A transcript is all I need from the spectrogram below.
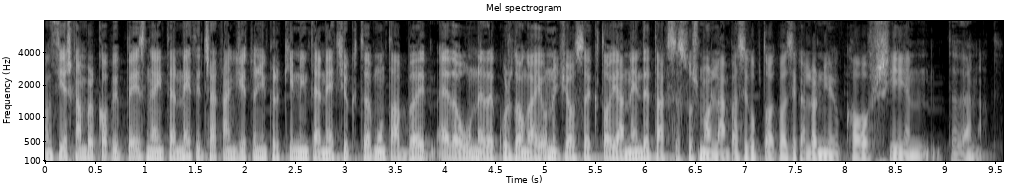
Në thjesht kanë bërë copy paste nga interneti, ça kanë gjetur një kërkim në internet që këtë mund ta bëjë edhe unë edhe kushdo nga ju në qoftë se këto janë ende të aksesueshme online pasi kuptohet, pasi kalon një kohë fshihen të dhënat.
